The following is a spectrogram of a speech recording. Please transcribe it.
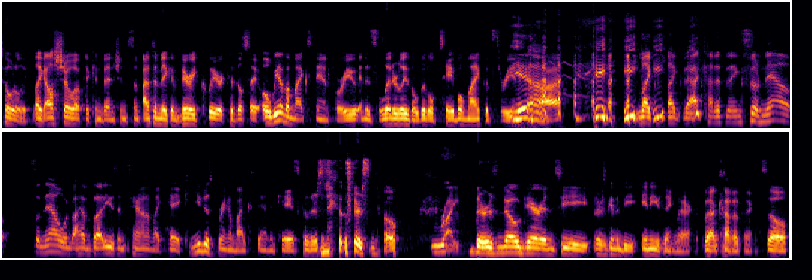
totally. Like I'll show up to conventions, some, I have to make it very clear because they'll say, "Oh, we have a mic stand for you," and it's literally the little table mic that's three inches Yeah. high. like like that kind of thing. So now, so now when I have buddies in town, I'm like, hey, can you just bring a mic stand in case? Because there's there's no right. there's no guarantee there's going to be anything there, that kind of thing. So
